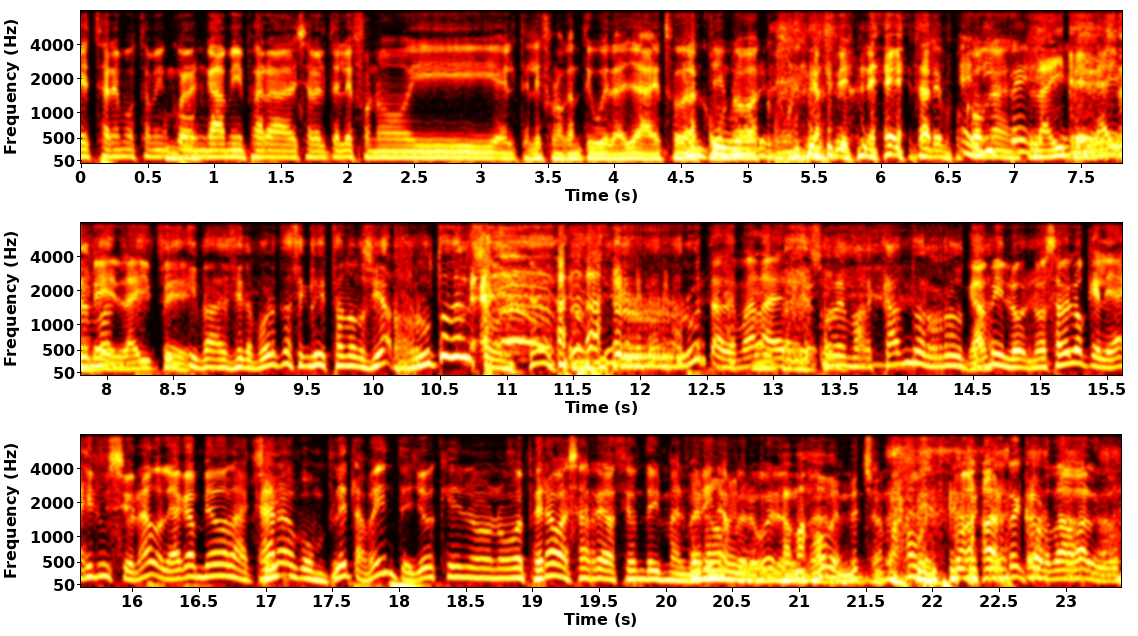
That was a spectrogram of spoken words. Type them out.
estaremos también Hombre. con Gami para echar el teléfono y el teléfono que antigüedad ya, esto de las Antiguo, nuevas comunicaciones. estaremos El con IP. La IP. La IP, la IP. sí, y para decir la puerta ciclista Andalucía ruta del sol ruta de mala R. remarcando ruta Gami, lo- no sabe lo que le has ilusionado, le ha cambiado la cara completamente. Yo es que no, no me esperaba esa reacción de Ismael Medina, Fenómeno. pero bueno. La más bueno, joven, de hecho. La más joven, ha recordado algo.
